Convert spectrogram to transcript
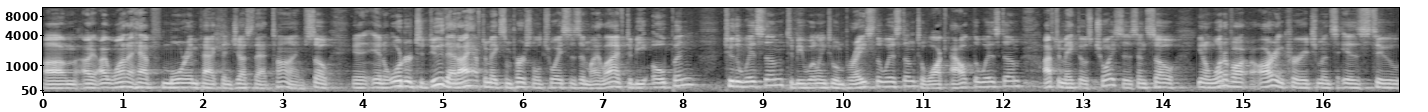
Um, I, I want to have more impact than just that time. So, in, in order to do that, I have to make some personal choices in my life to be open to the wisdom, to be willing to embrace the wisdom, to walk out the wisdom. I have to make those choices. And so, you know, one of our, our encouragements is to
